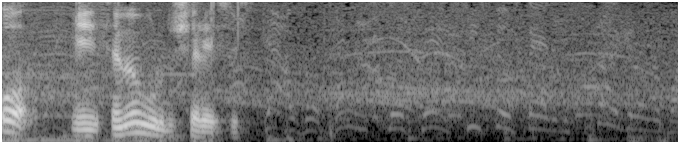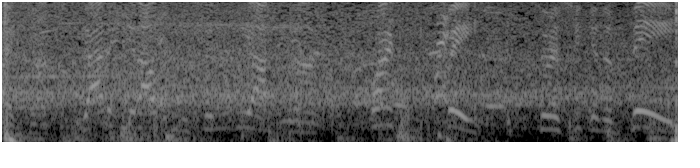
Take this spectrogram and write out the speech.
O enseme vurdu şerefsiz. She's still standing, but she's got to get on her bike, John. She's got to get out to the center of the octagon, find some space so that she can evade.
